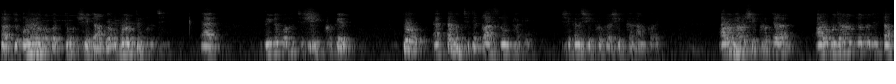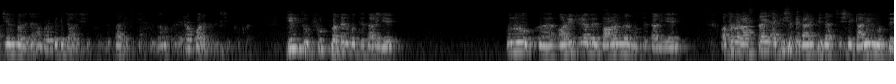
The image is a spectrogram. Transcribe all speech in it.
তার যে অভিভাবকত্ব, সেটা আমরা উপলব্ধি করেছি। এক, দুই নম্বর হচ্ছে শিক্ষকের। তো একটা হচ্ছে যে ক্লাসরুম থাকে, সেখানে শিক্ষকরা শিক্ষা দান করে। আরও ভালো শিক্ষক যারা আরও বোঝানোর জন্য যে তার চেম্বারে যায়, আমরা দেখেছি অনেক শিক্ষক যে, স্যার, এটা ঠিক বোঝানো করে এটাও করেন অনেক শিক্ষকরা। কিন্তু ফুটপাতের মধ্যে দাঁড়িয়ে, কোনো অডিটোরিয়ামের বারান্দার মধ্যে দাঁড়িয়ে, অথবা রাস্তায় একই সাথে গাড়িতে যাচ্ছে, সেই গাড়ির মধ্যে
